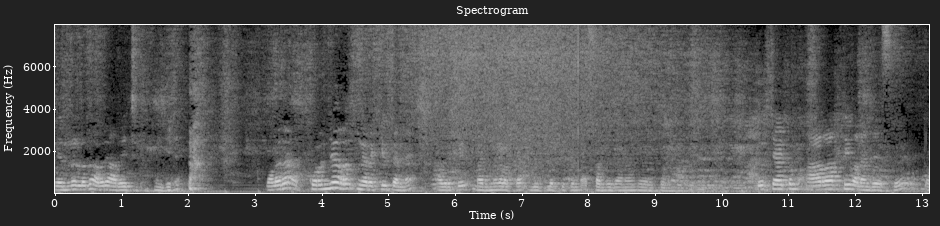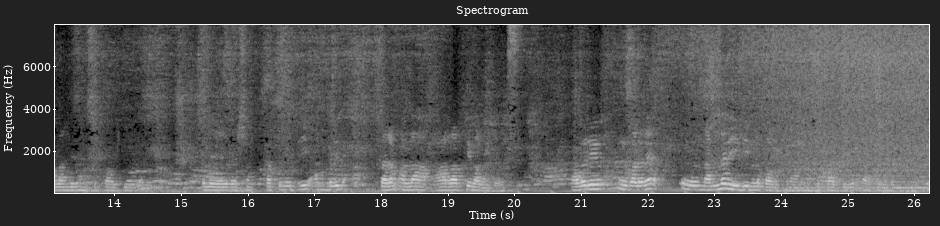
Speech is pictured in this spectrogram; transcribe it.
എന്നുള്ളത് അവരെ അറിയിച്ചിട്ടുണ്ടെങ്കിൽ വളരെ കുറഞ്ഞ നിരക്കിൽ തന്നെ അവർക്ക് മരുന്നുകളൊക്കെ വീട്ടിലെത്തിക്കുന്ന സംവിധാനവും ഏർപ്പെടുത്തിയിട്ടുണ്ട്. തീർച്ചയായിട്ടും R R T volunteers Valanchery മുനിസിപ്പാലിറ്റിയിലും ഏകദേശം പത്ത് നൂറ്റി അൻപതിൽ തരം ഉള്ള ആർ ആർ ടി വളണ്ടിയേഴ്സ് അവർ വളരെ നല്ല രീതിയിലുള്ള പ്രവർത്തനമാണ് മുനിസിപ്പാലിറ്റിയിൽ നടത്തിക്കൊണ്ടിരിക്കുന്നത്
